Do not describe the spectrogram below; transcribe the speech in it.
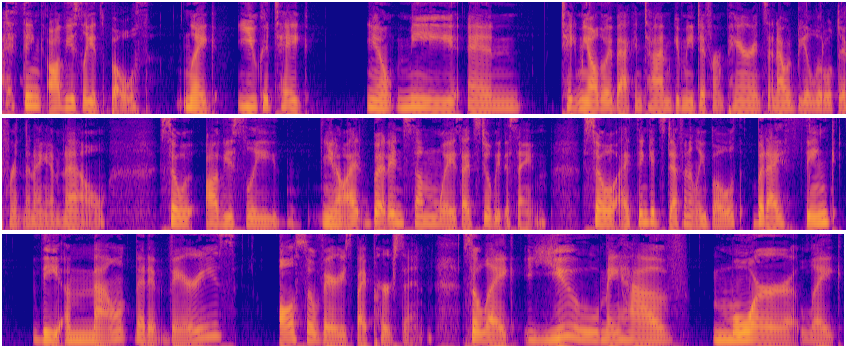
I think obviously it's both. Like, you could take, you know, me and take me all the way back in time, give me different parents, and I would be a little different than I am now. So obviously, you know, I, but in some ways I'd still be the same. So I think it's definitely both. But I think the amount that it varies also varies by person. So, like, you may have more like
